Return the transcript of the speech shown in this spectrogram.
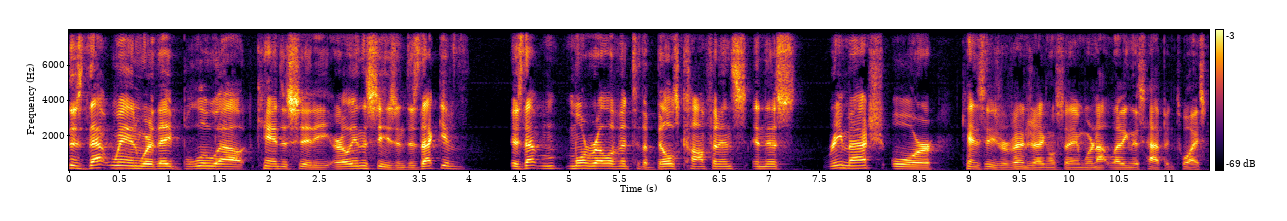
Does that win where they blew out Kansas City early in the season? Does that give is that m- more relevant to the Bills' confidence in this rematch or Kansas City's revenge angle, saying we're not letting this happen twice?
